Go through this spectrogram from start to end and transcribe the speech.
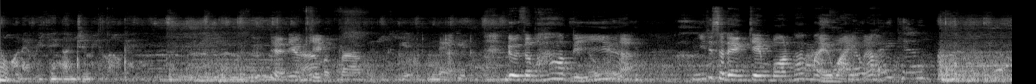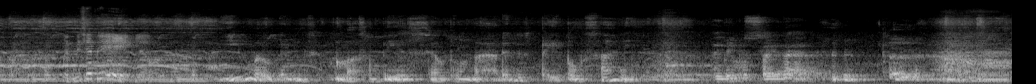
I want everything on Jimmy Logan. เดนิเอลเค้ก I'm about to get naked. ดูสภาพดีอ่ะนี่จะแสดงเจมส์บอลภาคใหม่ไหวปะ Bacon. เหมือนไม่ใช่พระเอกแล้ว You Logans mustn't be as simple-minded as people say. People say that.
